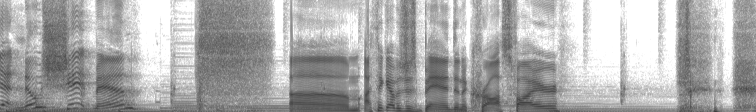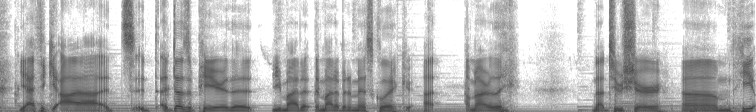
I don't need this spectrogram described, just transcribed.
Yeah, no shit, man. Um, I think I was just banned in a crossfire. yeah, I think uh, it, it, does appear that you might it might have been a misclick. I, I'm not really not too sure. Um, he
